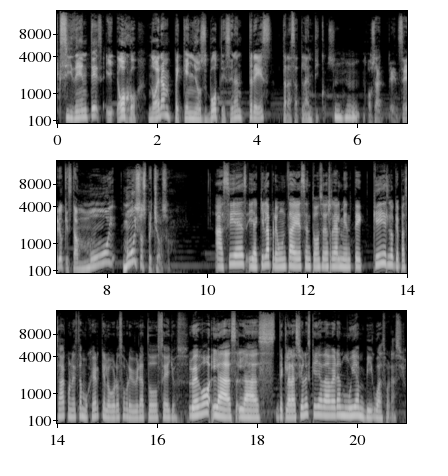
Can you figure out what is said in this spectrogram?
accidentes. Y ojo, no eran pequeños botes, eran tres transatlánticos. Ujú. O sea, en serio que está muy, muy sospechoso. Así es, y aquí la pregunta es entonces realmente qué es lo que pasaba con esta mujer que logró sobrevivir a todos ellos. Luego las, las declaraciones que ella daba eran muy ambiguas, Horacio.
